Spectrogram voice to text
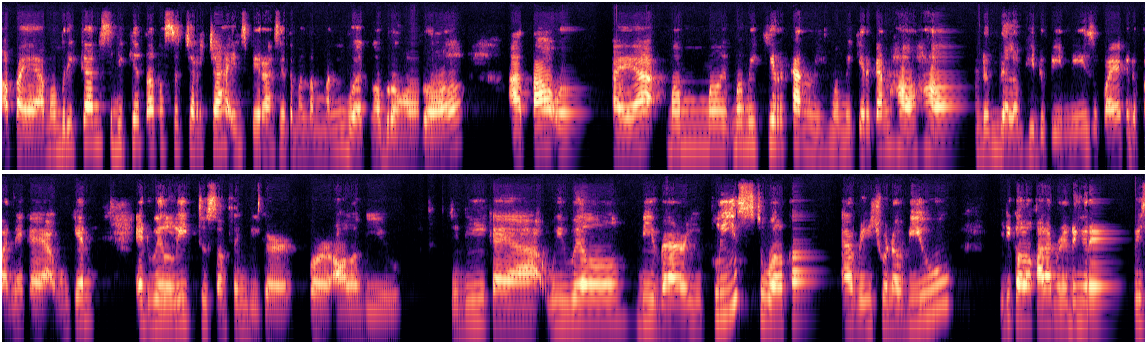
apa ya memberikan sedikit atau secercah inspirasi teman-teman buat ngobrol-ngobrol atau kayak mem memikirkan nih, memikirkan hal-hal dalam hidup ini supaya ke depannya kayak mungkin it will lead to something bigger for all of you. Jadi kayak we will be very pleased to welcome every each one of you. Jadi kalau kalian udah dengerin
